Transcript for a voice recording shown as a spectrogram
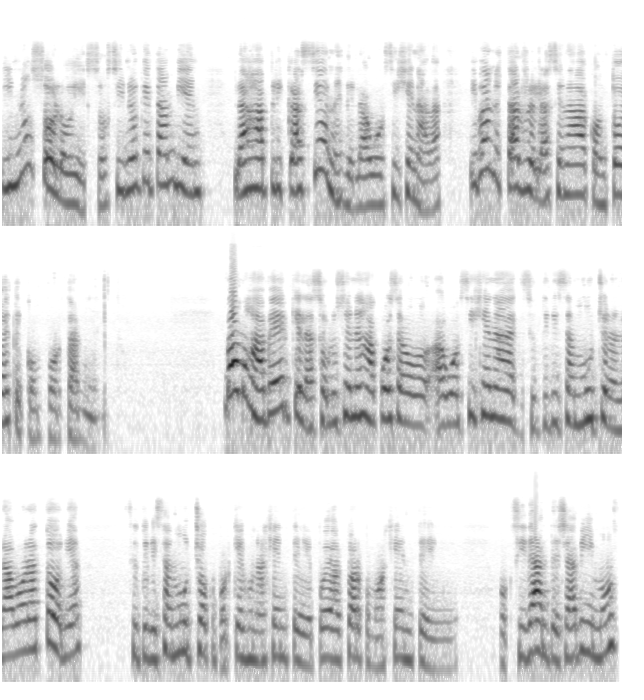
y no solo eso, sino que también las aplicaciones del agua oxigenada y van a estar relacionadas con todo este comportamiento. Vamos a ver que las soluciones acuosas agua oxigenada que se utilizan mucho en el laboratorio, se utilizan mucho porque es un agente, puede actuar como agente oxidante, ya vimos,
